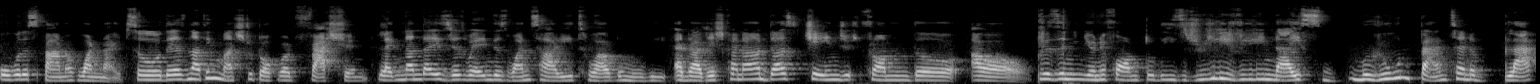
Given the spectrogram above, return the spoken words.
over the span of one night. So there's nothing much to talk about fashion. Like Nanda is just wearing this one sari throughout the movie and Rajesh Khanna does change from the uh, prison uniform to these really, really nice maroon pants and a black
